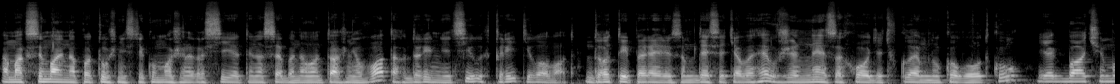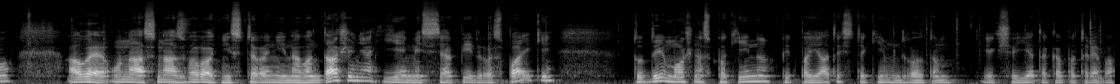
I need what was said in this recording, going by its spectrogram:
А максимальна потужність, яку може розсіяти на себе навантаження в ватах, дорівнює цілих 3 кВт. Дроти перерізом 10 АВГ вже не заходять в клемну колодку, як бачимо. Але у нас на зворотній стороні навантаження є місця під розпайки. Туди можна спокійно підпаятись таким дротом якщо є така потреба.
